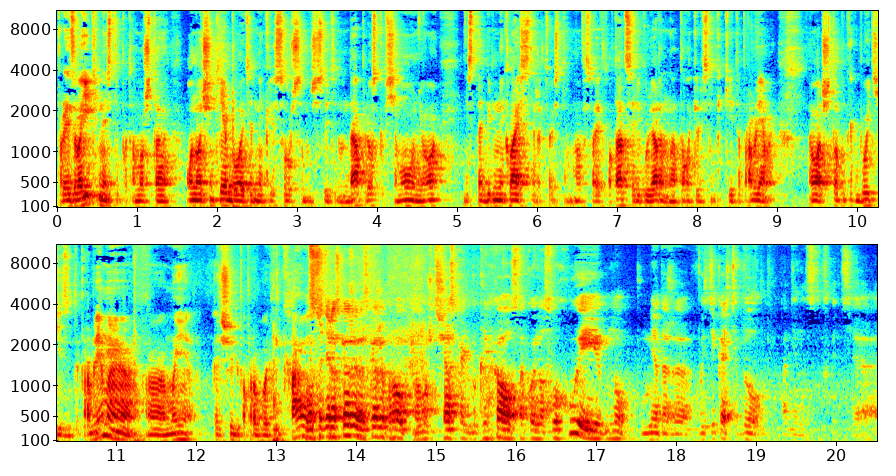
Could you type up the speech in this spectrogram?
производительности, потому что он очень требовательный к ресурсам вычислительным, да, плюс ко всему у него нестабильные кластеры, то есть там, мы в своей эксплуатации регулярно наталкивались на какие-то проблемы. Вот, чтобы как бы уйти из этой проблемы, э, мы решили попробовать ClickHouse. Ну, кстати, расскажи, расскажи про потому что сейчас как бы ClickHouse такой на слуху, и, ну, у меня даже в Издикасте был один из, так сказать, э,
